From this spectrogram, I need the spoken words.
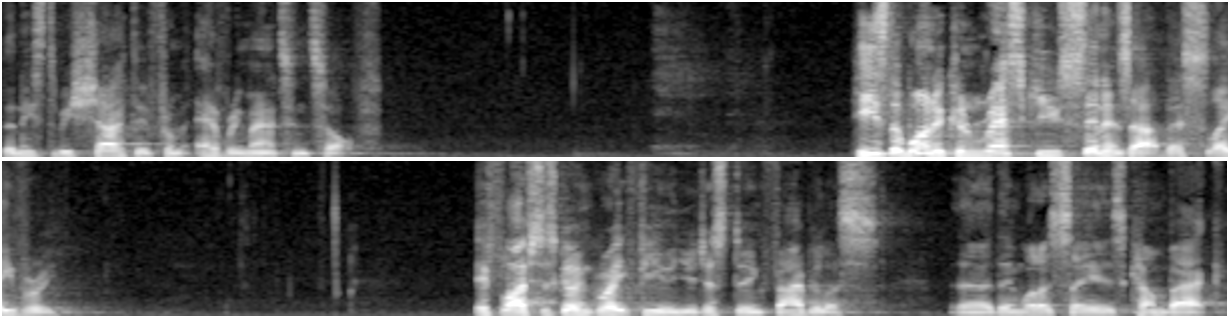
that needs to be shouted from every mountaintop. He's the one who can rescue sinners out of their slavery. If life's just going great for you and you're just doing fabulous, uh, then what I say is come back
